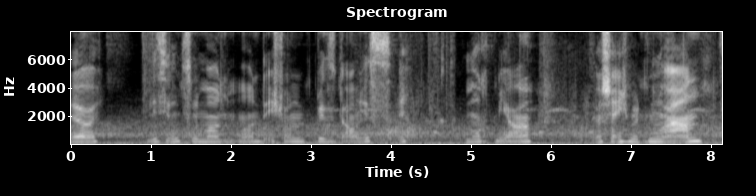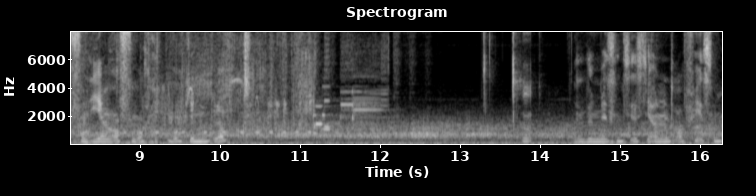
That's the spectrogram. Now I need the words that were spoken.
Ja. Die Jungs, Mann, Mann, die schon bis es down ist. Macht mir ja wahrscheinlich mit nur an von ihren Waffen macht, macht den blockt. Und dann müssen sie es ja noch drauf schießen.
